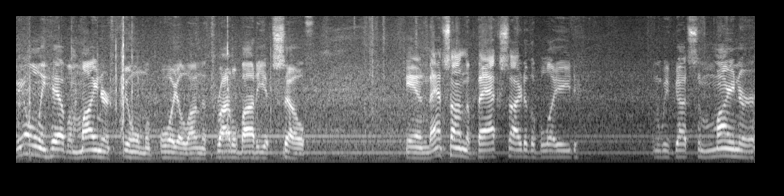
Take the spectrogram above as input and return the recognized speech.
We only have a minor film of oil on the throttle body itself. And that's on the back side of the blade and we've got some minor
